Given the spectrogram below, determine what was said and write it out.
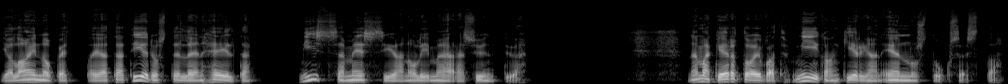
ja lainopettajat ja tiedustelleen heiltä, missä Messiaan oli määrä syntyä. Nämä kertoivat Miikan kirjan ennustuksesta.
